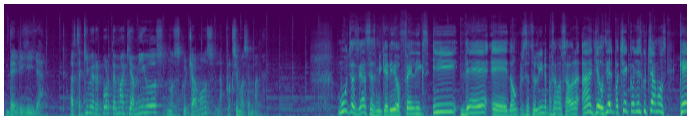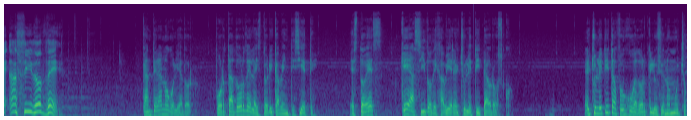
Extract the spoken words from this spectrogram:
de liguilla. Hasta aquí mi reporte Maki amigos, nos escuchamos la próxima semana. Muchas gracias mi querido Félix y de eh, Don Cruz Azulino pasamos ahora a Yeudiel Pacheco, ya escuchamos qué ha sido de... Canterano goleador, portador de la histórica 27. Esto es ¿Qué ha sido de Javier el Chuletita Orozco? El Chuletita fue un jugador que ilusionó mucho.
